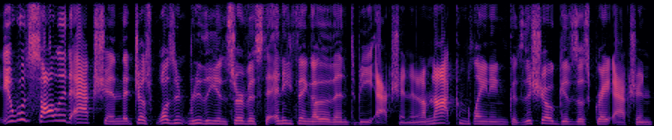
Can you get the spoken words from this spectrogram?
it was solid action that just wasn't really in service to anything other than to be action. And I'm not complaining because this show gives us great action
